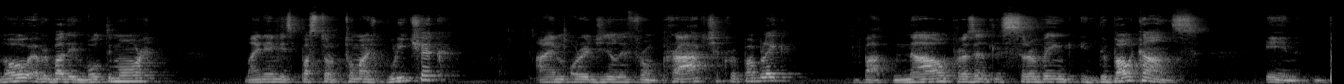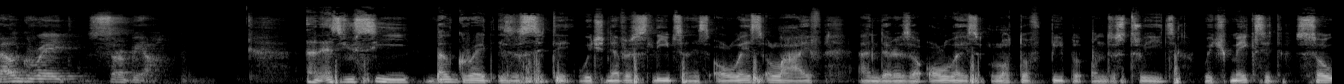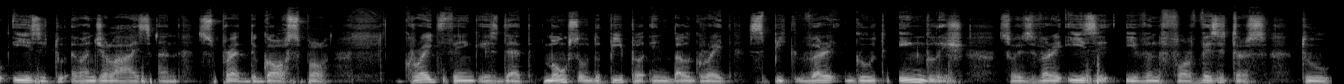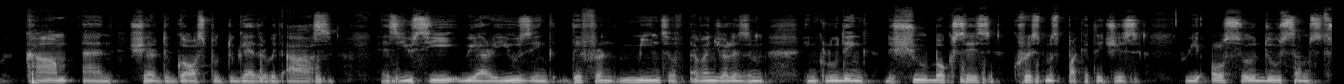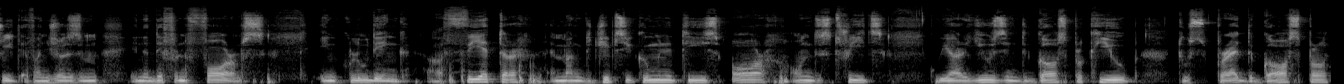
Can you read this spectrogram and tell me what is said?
Hello, everybody in Baltimore. My name is Pastor Tomáš Bulíček. I'm originally from Prague, Czech Republic, but now presently serving in the Balkans, in Belgrade, Serbia. And as you see, Belgrade is a city which never sleeps and is always alive, and there is always a lot of people on the streets, which makes it so easy to evangelize and spread the gospel. Great thing is that most of the people in Belgrade speak very good English, so it's very easy even for visitors to come and share the gospel together with us. As you see, we are using different means of evangelism, including the shoe boxes, Christmas packages. We also do some street evangelism in the different forms, including theater among the gypsy communities or on the streets. We are using the gospel cube to spread the gospel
